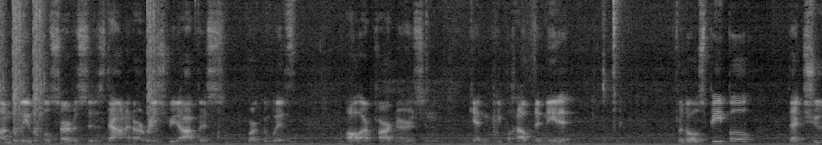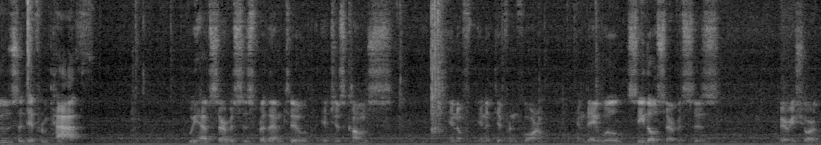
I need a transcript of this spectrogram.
unbelievable services down at our Ray Street office, working with all our partners and getting people help that need it. For those people that choose a different path, we have services for them too. It just comes in a, in a different form. And they will see those services very shortly.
